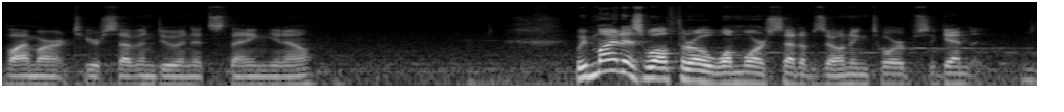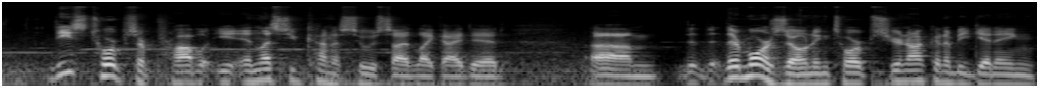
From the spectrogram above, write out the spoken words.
Weimar tier 7 doing its thing, you know. We might as well throw one more set of zoning torps. Again, these torps are probably, unless you kind of suicide like I did, um, they're more zoning torps. You're not going to be getting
